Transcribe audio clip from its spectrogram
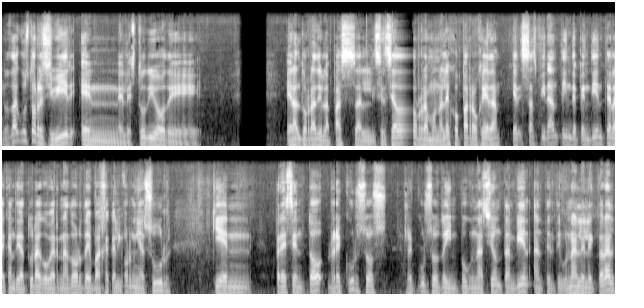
Nos da gusto recibir en el estudio de Heraldo Radio La Paz al licenciado Ramón Alejo Parra Ojeda, es aspirante independiente a la candidatura a gobernador de Baja California Sur, quien presentó recursos recursos de impugnación también ante el Tribunal Electoral.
